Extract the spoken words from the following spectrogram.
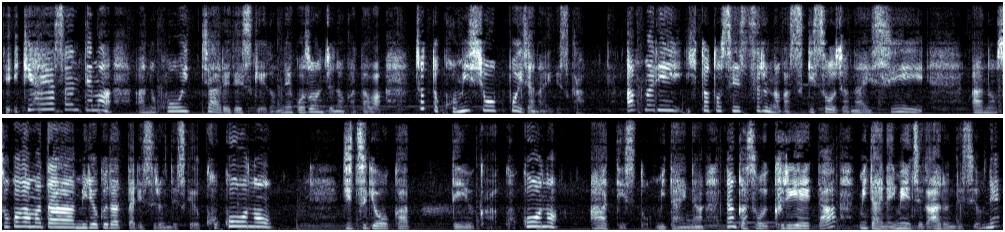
で池早さんってまああのこう言っちゃあれですけれどもねご存知の方はちょっとコミュ障っぽいじゃないですか。あんまり人と接するのが好きそうじゃないしあのそこがまた魅力だったりするんですけど孤高の実業家っていうか孤高のアーティストみたいななんかそういうクリエイターみたいなイメージがあるんですよね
